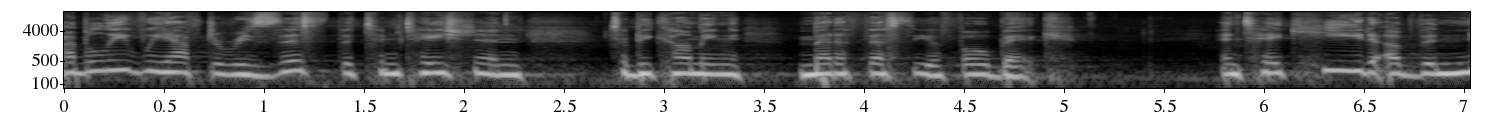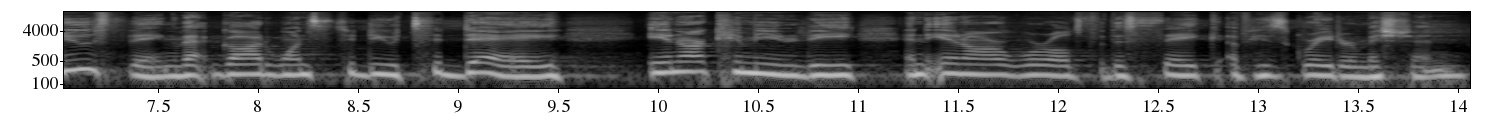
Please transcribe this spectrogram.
I believe we have to resist the temptation to becoming metathesiophobic and take heed of the new thing that God wants to do today in our community and in our world for the sake of his greater mission.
